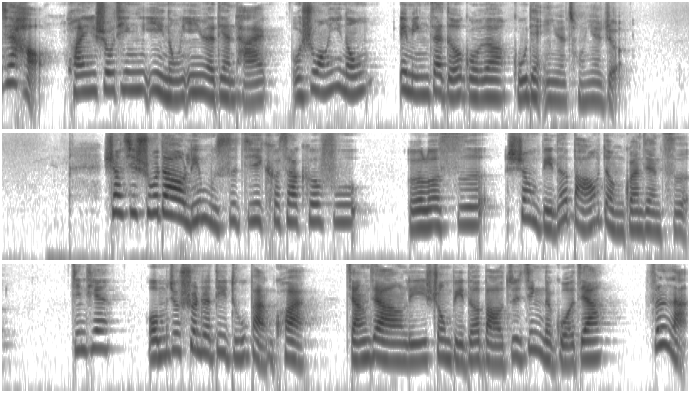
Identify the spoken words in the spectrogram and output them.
家好，欢迎收听艺农音乐电台，我是王艺农，一名在德国的古典音乐从业者。上期说到里姆斯基科萨科夫、俄罗斯、圣彼得堡等关键词，今天我们就顺着地图板块讲讲离圣彼得堡最近的国家——芬兰。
